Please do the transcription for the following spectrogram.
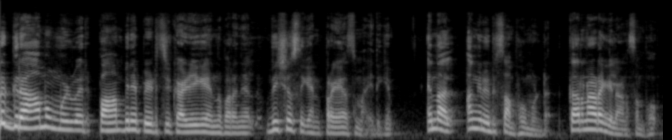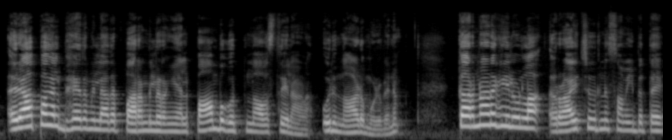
ഒരു ഗ്രാമം മുഴുവൻ പാമ്പിനെ പേടിച്ച് കഴിയുക എന്ന് പറഞ്ഞാൽ വിശ്വസിക്കാൻ പ്രയാസമായിരിക്കും. എന്നാൽ അങ്ങനെ ഒരു സംഭവമുണ്ട്. കർണാടകയിലാണ് സംഭവം. രാപ്പകൽ ഭേദമില്ലാതെ പറമ്പിലിറങ്ങിയാൽ പാമ്പ് കൊത്തുന്ന അവസ്ഥയിലാണ് ഒരു നാട് മുഴുവനും. കർണാടകയിലുള്ള റായ്ചൂരിന് സമീപത്തെ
